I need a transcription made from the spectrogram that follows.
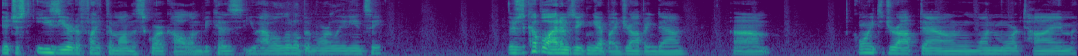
it's just easier to fight them on the square column because you have a little bit more leniency. There's a couple items you can get by dropping down. Um, going to drop down one more time.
